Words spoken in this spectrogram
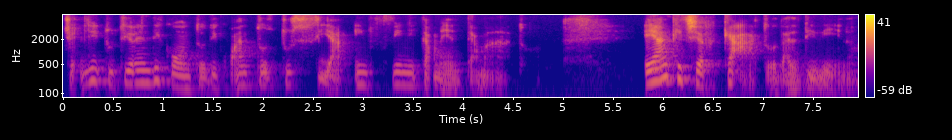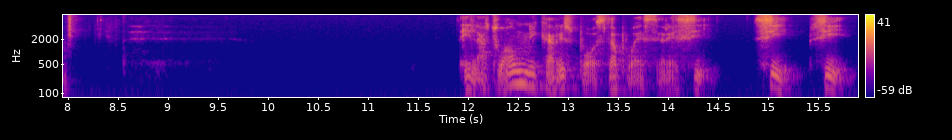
Cioè lì tu ti rendi conto di quanto tu sia infinitamente amato e anche cercato dal divino. E la tua unica risposta può essere sì, sì, sì,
